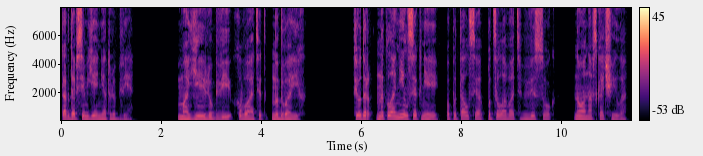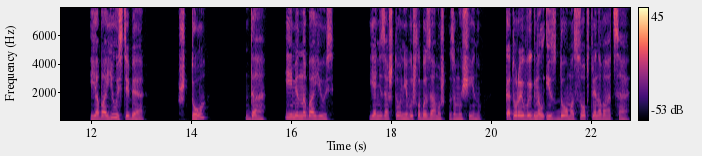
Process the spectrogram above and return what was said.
когда в семье нет любви». «Моей любви хватит на двоих». Федор наклонился к ней, попытался поцеловать в висок, но она вскочила – я боюсь тебя!» «Что?» «Да, именно боюсь. Я ни за что не вышла бы замуж за мужчину, который выгнал из дома собственного отца.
